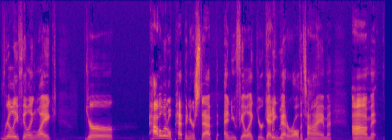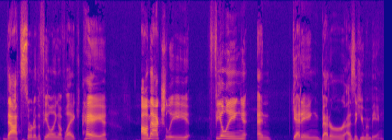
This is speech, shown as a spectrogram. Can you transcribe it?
really feeling like you're have a little pep in your step and you feel like you're getting better all the time. Um, that's sort of the feeling of like, hey, I'm actually feeling and getting better as a human being.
